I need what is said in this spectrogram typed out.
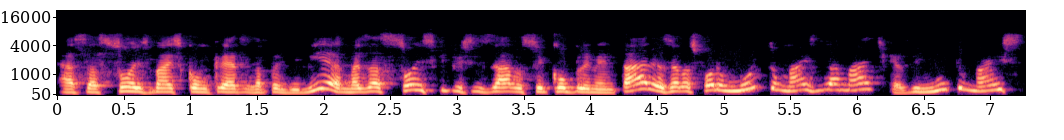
as ações mais concretas da pandemia, mas ações que precisavam ser complementares, elas foram muito mais dramáticas e muito mais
